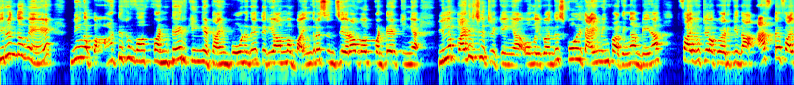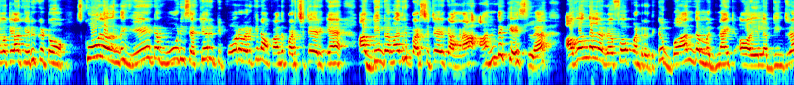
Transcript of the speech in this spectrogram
இருந்துமே நீங்க பாட்டுக்கு ஒர்க் பண்ணிட்டே இருக்கீங்க. டைம் போனதே தெரியாம பயங்கர சின்சியரா ஒர்க் பண்ணிட்டே இருக்கீங்க. இல்லை படிச்சுட்டு இருக்கீங்க உங்களுக்கு வந்து ஸ்கூல் டைமிங் பார்த்தீங்க அப்படின்னா ஃபைவ் ஓ கிளாக் வரைக்கும் தான். ஆஃப்டர் ஃபைவ் ஓ கிளாக் இருக்கட்டும் ஸ்கூலை வந்து கேட்டை மூடி செக்யூரிட்டி போற வரைக்கும் நான் உட்காந்து படிச்சுட்டே இருக்கேன். அப்படின்ற மாதிரி படிச்சுட்டே இருக்காங்கன்னா அந்த கேஸ்ல அவங்கள ரெஃபர் பண்றதுக்கு த மிட் நைட் ஆயில் அப்படின்ற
